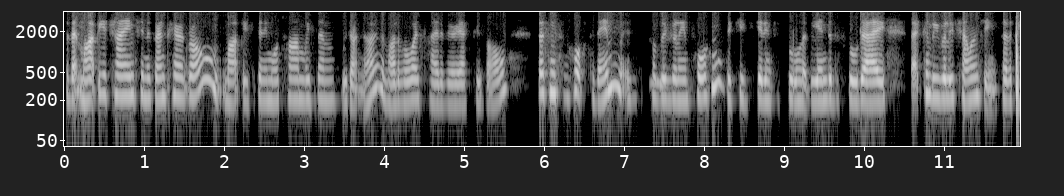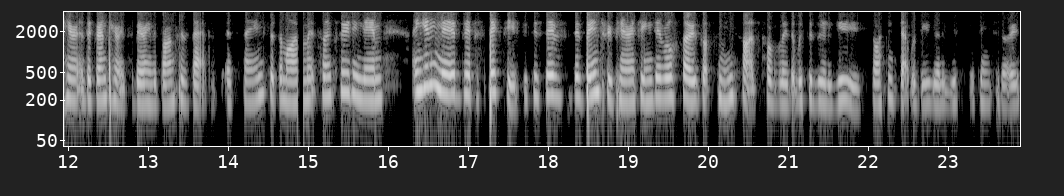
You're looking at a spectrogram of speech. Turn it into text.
So that might be a change in the grandparent role, might be spending more time with them. We don't know. They might have always played a very active role. So some support for them is probably really important. The kids getting to school and at the end of the school day, that can be really challenging. So the parent, the grandparents are bearing the brunt of that, it seems, at the moment. So including them and getting their, their perspective because they've, they've been through parenting. They've also got some insights probably that we could really use. So I think that would be a really useful thing to do.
